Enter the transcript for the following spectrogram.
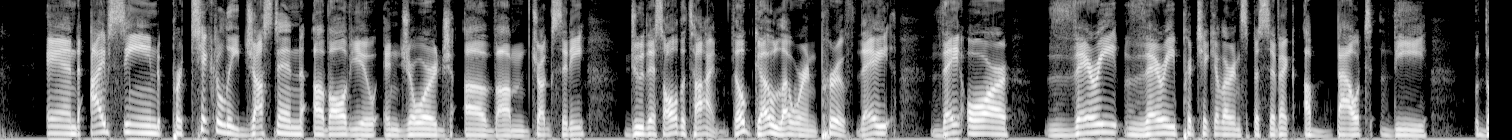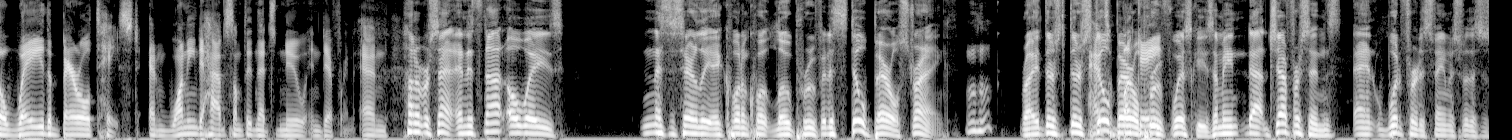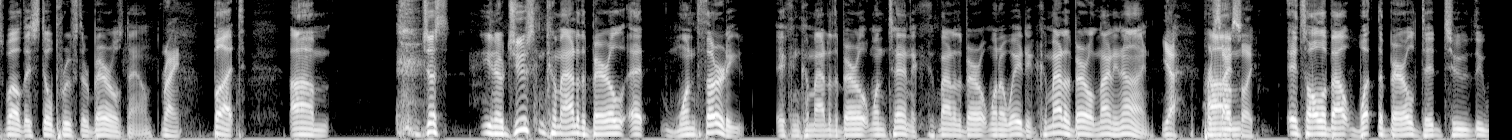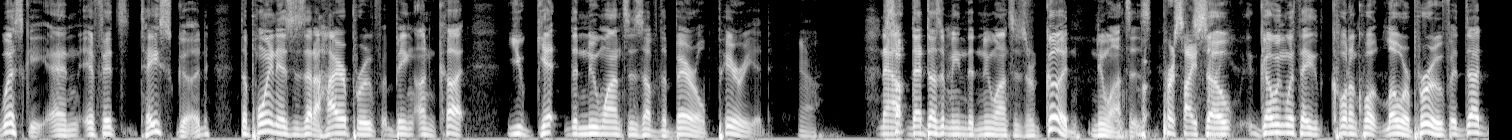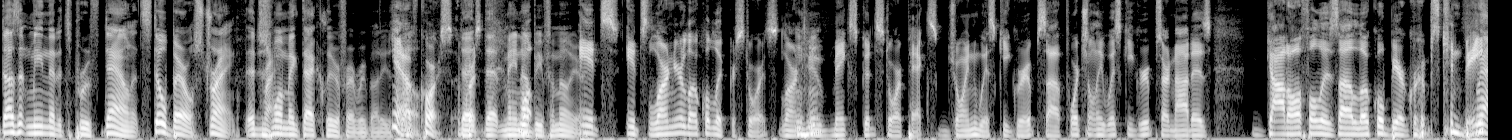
and I've seen particularly Justin of all of you and George of um, Drug City do this all the time. They'll go lower in proof. They they are very very particular and specific about the the way the barrel tastes and wanting to have something that's new and different. And Hundred percent, and it's not always necessarily a quote unquote low proof. It is still barrel strength, mm-hmm. right? There's there's still it's a buck barrel proof whiskeys. I mean, now Jefferson's and Woodford is famous for this as well. They still proof their barrels down, right. but um, just you know, juice can come out of the barrel at 130. It can come out of the barrel at 110. It can come out of the barrel at 108. It can come out of the barrel at 99. Yeah, Um, precisely. it's all about what the barrel did to the whiskey, and if it tastes good, the point is is that a higher proof being uncut, you get the nuances of the barrel. Period. yeah. Now So- that doesn't mean the nuances are good nuances. precisely. So going with a quote unquote lower proof, it do- doesn't mean that it's proof down. It's still barrel strength. I just Right. want to make that clear for everybody. As Yeah, well, of course, of that course. that may Well, not be familiar. It's it's learn your local liquor stores, learn who Mm-hmm. makes good store picks, join whiskey groups. Uh, fortunately, whiskey groups are not as god awful as uh, local beer groups can be,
